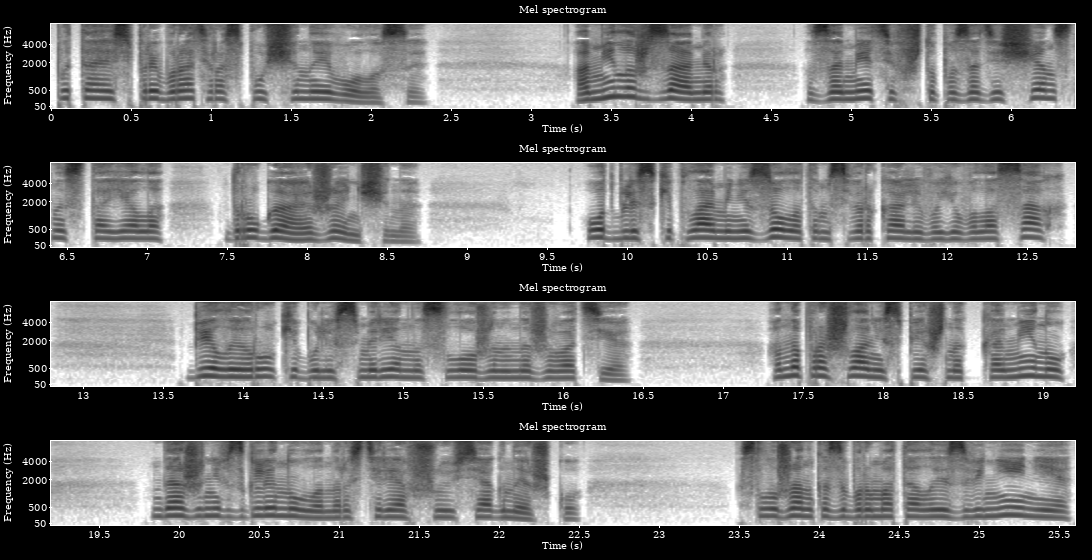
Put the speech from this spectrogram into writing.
пытаясь прибрать распущенные волосы. А Милош замер, заметив, что позади Щенсны стояла другая женщина. Отблески пламени золотом сверкали в ее волосах, белые руки были смиренно сложены на животе. Она прошла неспешно к камину, даже не взглянула на растерявшуюся Агнешку. Служанка забормотала извинения,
